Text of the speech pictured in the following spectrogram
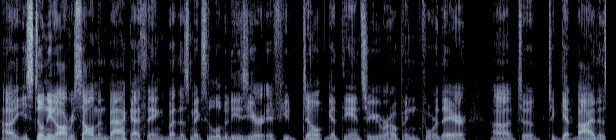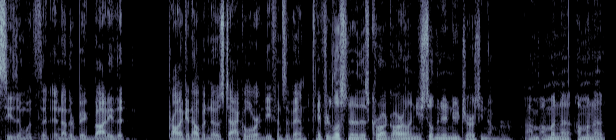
uh, you still need Aubrey Solomon back, I think, but this makes it a little bit easier if you don't get the answer you were hoping for there uh, to to get by this season with another big body that probably could help at nose tackle or at defensive end. If you're listening to this, Kurott Garland, you still need a New Jersey number. I'm, I'm gonna, I'm gonna,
